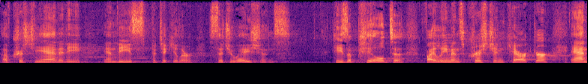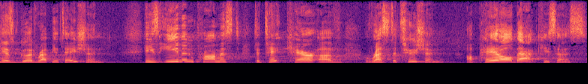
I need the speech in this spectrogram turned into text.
of Christianity in these particular situations. He's appealed to Philemon's Christian character and his good reputation. He's even promised to take care of restitution. I'll pay it all back, he says.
